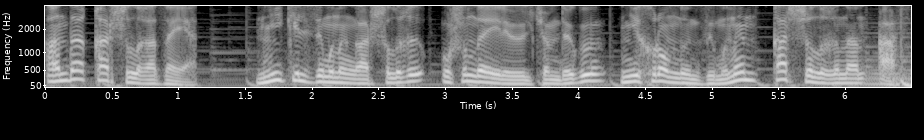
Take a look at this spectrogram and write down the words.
анда каршылык азаят. Никель зымынын каршылыгы ушундай эле өлчөмдөгү нихромдун зымынын каршылыгынан аз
